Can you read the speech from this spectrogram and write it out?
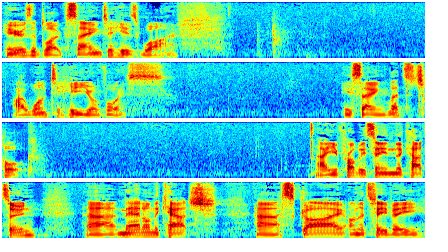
Here is a bloke saying to his wife, I want to hear your voice. He's saying, Let's talk. Uh, you've probably seen the cartoon uh, man on the couch, uh, Sky on the TV,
